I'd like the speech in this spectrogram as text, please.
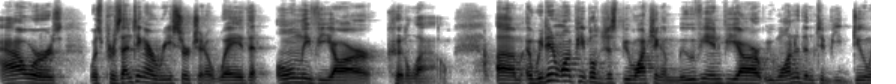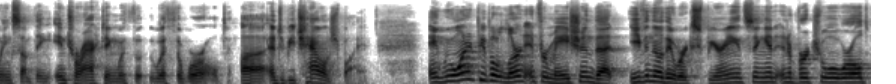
ours was presenting our research in a way that only VR could allow. Um, and we didn't want people to just be watching a movie in VR. We wanted them to be doing something, interacting with the, with the world, uh, and to be challenged by it. And we wanted people to learn information that even though they were experiencing it in a virtual world,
